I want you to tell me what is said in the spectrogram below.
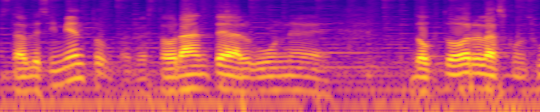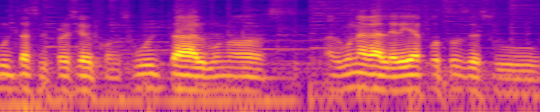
establecimiento, el restaurante, algún eh, doctor, las consultas, el precio de consulta, algunos, alguna galería de fotos de sus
